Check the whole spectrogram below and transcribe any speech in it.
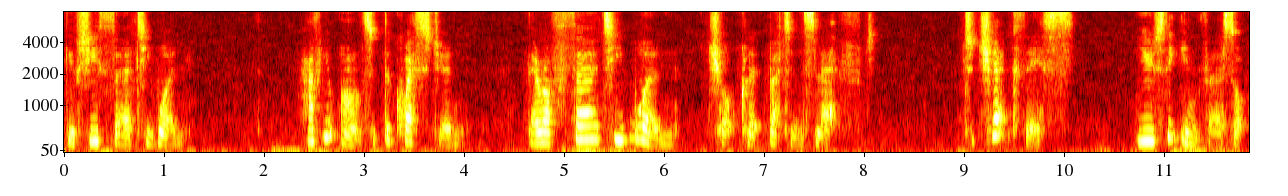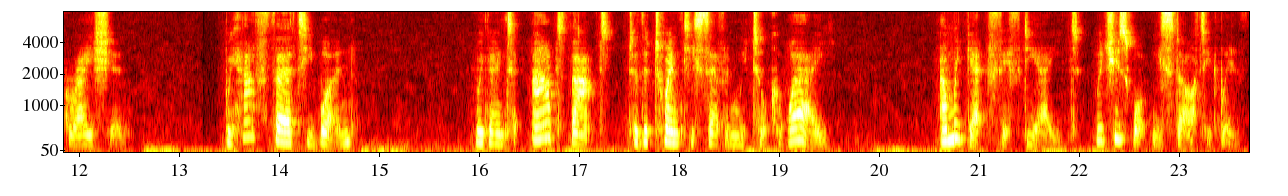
gives you 31. Have you answered the question? There are 31 chocolate buttons left. To check this, use the inverse operation we have 31. We're going to add that to the 27 we took away and we get 58, which is what we started with.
